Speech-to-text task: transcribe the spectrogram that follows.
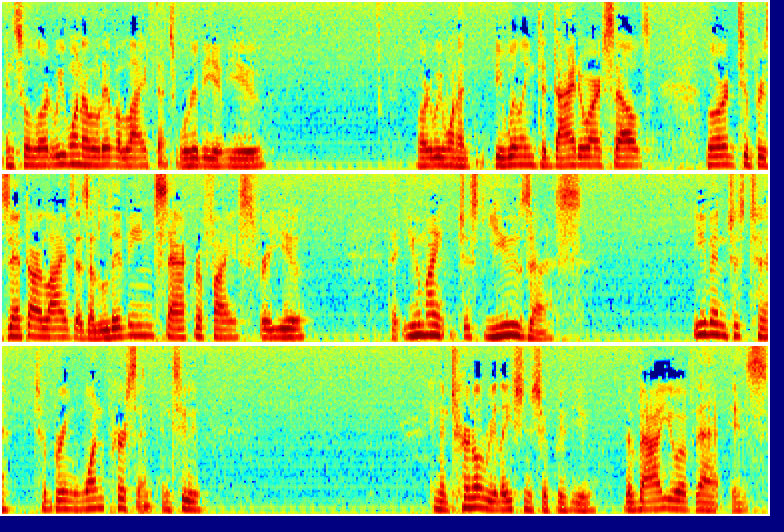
And so, Lord, we want to live a life that's worthy of you. Lord, we want to be willing to die to ourselves. Lord, to present our lives as a living sacrifice for you, that you might just use us, even just to, to bring one person into an eternal relationship with you the value of that is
